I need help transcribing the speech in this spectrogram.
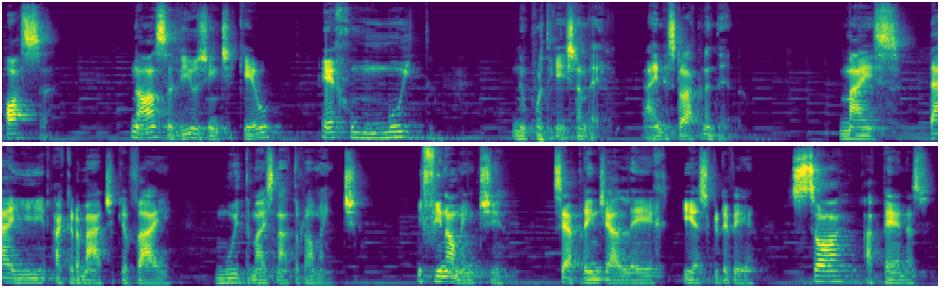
possa. Nossa, viu, gente, que eu erro muito no português também. Ainda estou aprendendo. Mas daí a gramática vai muito mais naturalmente. E finalmente, você aprende a ler e escrever só apenas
